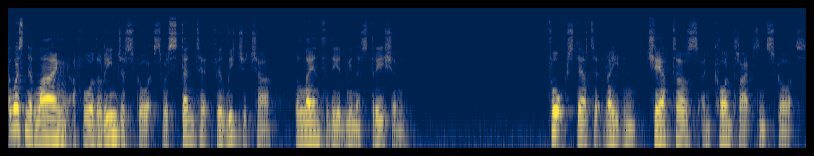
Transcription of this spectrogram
It wasn't long afore the Ranger Scots was stinted for literature the length of the administration. Folk started writing charters and contracts in Scots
